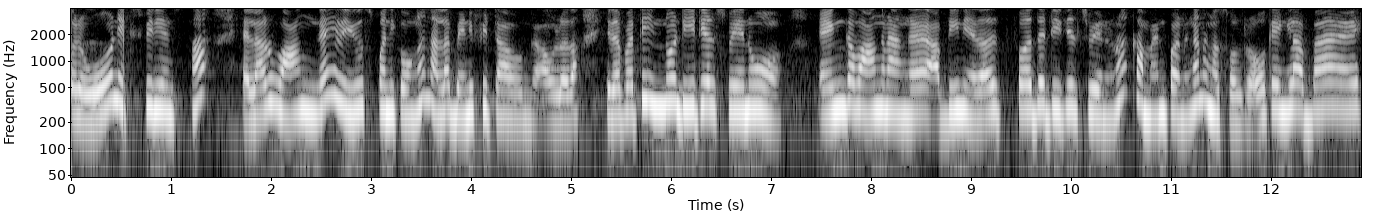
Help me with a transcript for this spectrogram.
ஒரு ஓன் எக்ஸ்பீரியன்ஸ் தான். எல்லோரும் வாங்குங்க இதை யூஸ் பண்ணிக்கோங்க. நல்லா பெனிஃபிட் ஆகுங்க. அவ்வளோதான் இதை பற்றி இன்னும் டீட்டெயில்ஸ் வேணும். எங்கே வாங்கினாங்க அப்படின்னு ஏதாவது ஃபர்தர் டீட்டெயில்ஸ் வேணும்னா கமெண்ட் பண்ணுங்கள் நாங்கள் சொல்கிறோம் ஓகேங்களா பாய்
